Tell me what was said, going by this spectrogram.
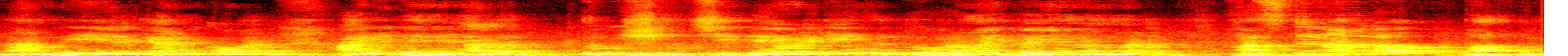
నా మేలుగా అనుకోవాలి. అయితే నేను అలా దూషించి దేవుడికి దూరం అయిపోయాను అనమాట ఫస్ట్ నాలో పాపం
